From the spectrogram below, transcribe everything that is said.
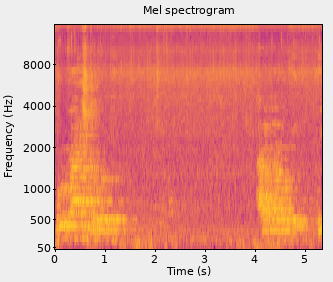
পূর্বার শুরু করবে আর আল্লাহ বলবে ওই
